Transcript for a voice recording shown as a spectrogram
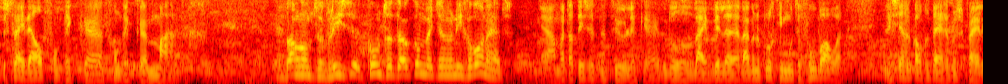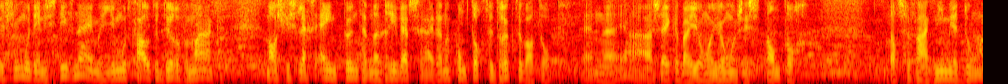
Dus de tweede helft vond ik, uh, vond ik uh, matig. Bang om te verliezen, komt het ook omdat je nog niet gewonnen hebt? Ja, maar dat is het natuurlijk. Hè. Ik bedoel, wij, willen, wij hebben een ploeg die moeten voetballen. En ik zeg ook altijd tegen mijn spelers, je moet initiatief nemen. Je moet fouten durven maken. Maar als je slechts één punt hebt na drie wedstrijden, dan komt toch de drukte wat op. En uh, ja, zeker bij jonge jongens is het dan toch dat ze vaak niet meer doen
